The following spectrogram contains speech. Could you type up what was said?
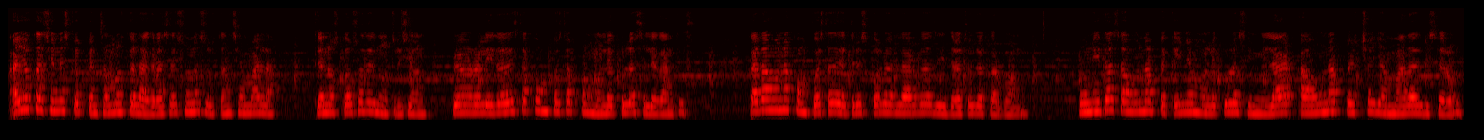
Hay ocasiones que pensamos que la grasa es una sustancia mala, que nos causa desnutrición, pero en realidad está compuesta por moléculas elegantes, cada una compuesta de tres colas largas de hidratos de carbono, unidas a una pequeña molécula similar a una percha llamada glicerol.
